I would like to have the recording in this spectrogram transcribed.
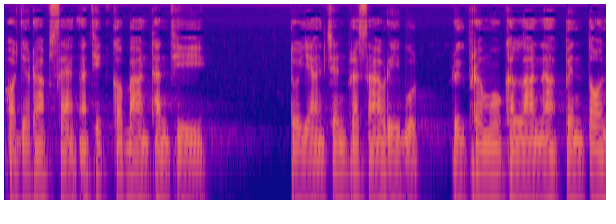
พอได้รับแสงอาทิตย์ก็บานทันที ตัวอย่างเช่นพระสารีบุตร หรือพระโมคคัลลานะเป็นต้น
